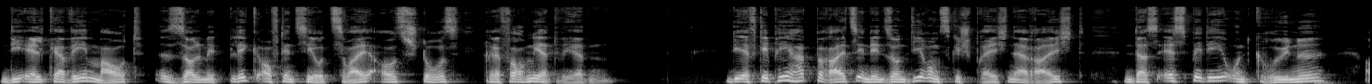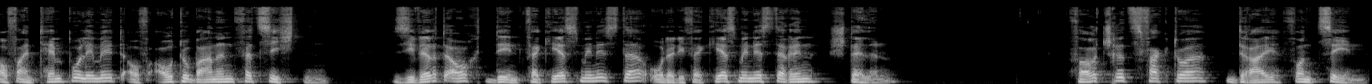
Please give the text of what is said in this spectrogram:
Die Lkw-Maut soll mit Blick auf den CO2-Ausstoß reformiert werden. Die FDP hat bereits in den Sondierungsgesprächen erreicht, dass SPD und Grüne auf ein Tempolimit auf Autobahnen verzichten. Sie wird auch den Verkehrsminister oder die Verkehrsministerin stellen. Fortschrittsfaktor 3 von 10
